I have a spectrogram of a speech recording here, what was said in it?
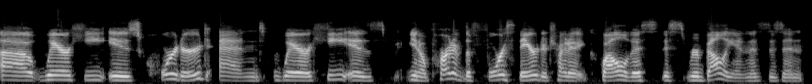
uh, where he is quartered and where he is, you know, part of the force there to try to quell this this rebellion. This is in,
